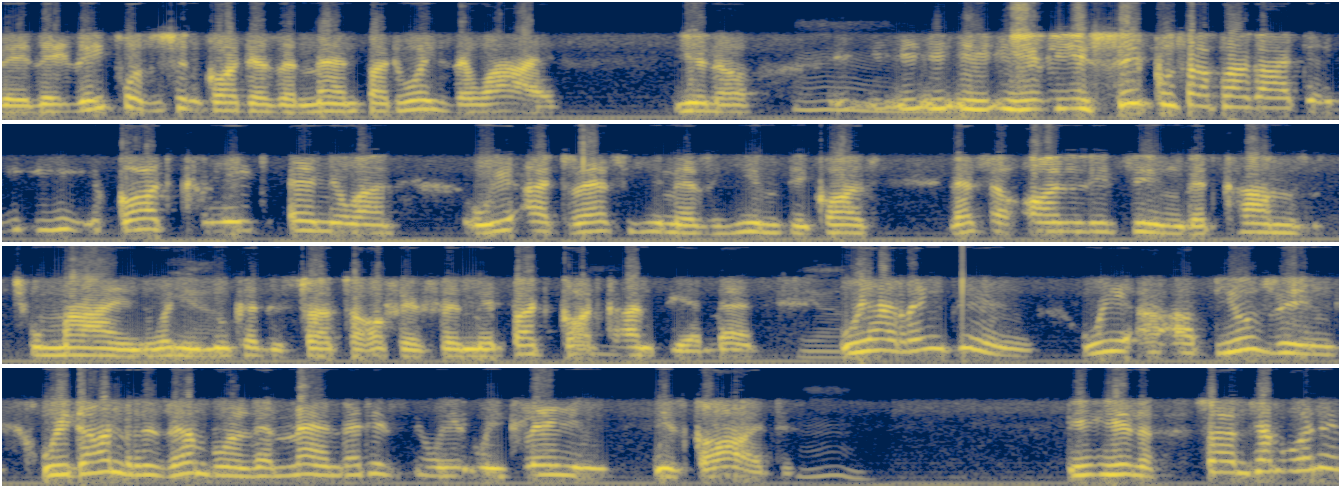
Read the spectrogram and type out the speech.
they, they they position God as a man, but where is the wife? You know, you see, God create anyone. We address Him as Him because that's the only thing that comes to mind when you look at the structure of a family. But God mm. can't be a man. Yeah. We are raping. We are abusing. We don't resemble the man that is we, we claim is God. Mm. You- You know, so I'm when we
